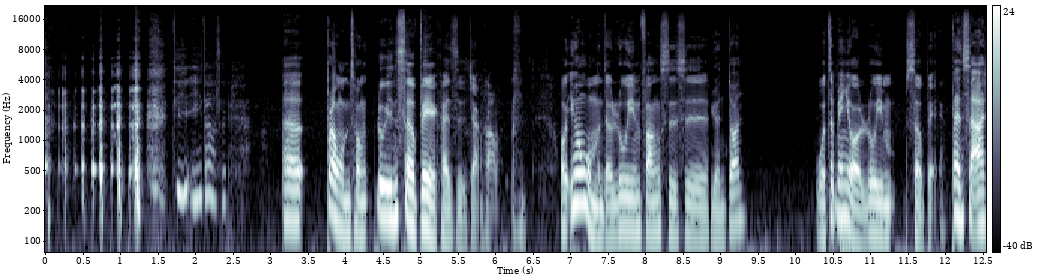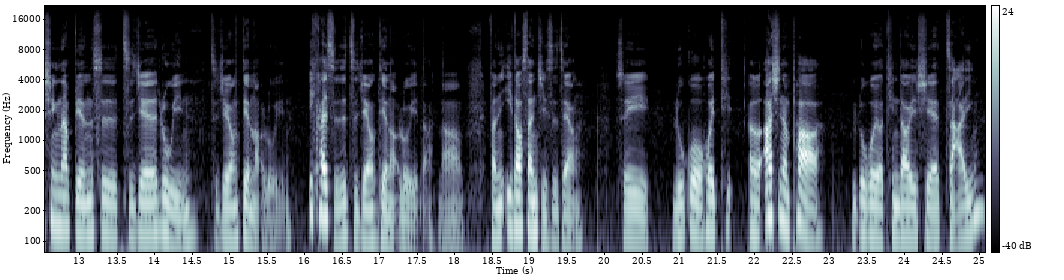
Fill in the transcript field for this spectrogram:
第一到三，呃，不然我们从录音设备开始讲好。好，哦，因为我们的录音方式是远端，我这边有录音设备，但是阿星那边是直接录音，直接用电脑录音。一开始是直接用电脑录音的，然后反正一到三集是这样，所以如果会听呃阿星的 part 如果有听到一些杂音、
